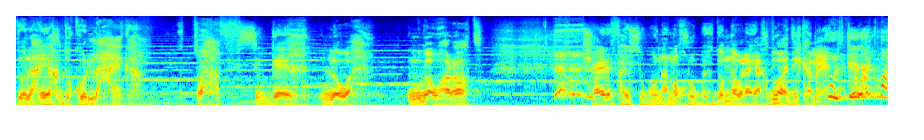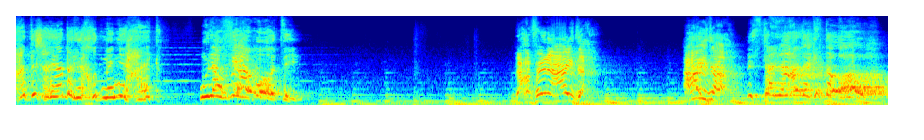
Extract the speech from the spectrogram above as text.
دول هياخدوا كل حاجة. التحف السجاد اللوح المجوهرات. مش عارف هيسيبونا نخرج بهدومنا ولا هياخدوها دي كمان. قلت لك محدش هيقدر ياخد مني حاجة. ولو فيها موتي راح فين يا عايدة؟ عايدة! استنى عندك انت وهو.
